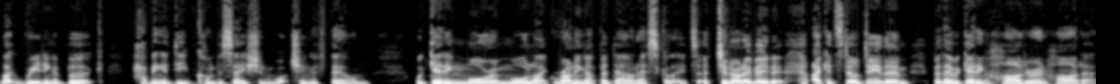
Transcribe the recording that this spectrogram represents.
like reading a book, having a deep conversation, watching a film, were getting more and more like running up a down escalator. Do you know what I mean? It, I could still do them, but they were getting harder and harder.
